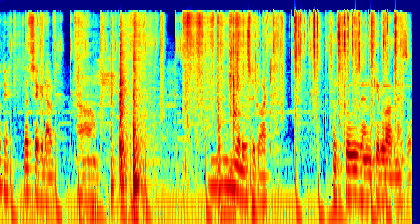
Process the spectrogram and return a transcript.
Okay let's check it out. Um, what else we got? Some screws and cable organizer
